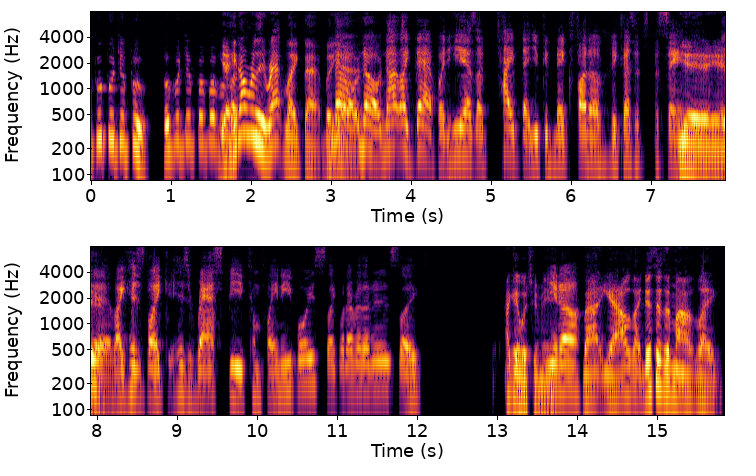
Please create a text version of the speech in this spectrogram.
boo boo boo doo boo boo." Yeah, he don't really rap like that, but no, yeah, no, not like that. But he has a type that you could make fun of because it's the same. yeah, yeah, yeah. yeah, like his like his raspy, complainy voice, like whatever that is. Like I get what you mean. you know, But yeah, I was like, this isn't my like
